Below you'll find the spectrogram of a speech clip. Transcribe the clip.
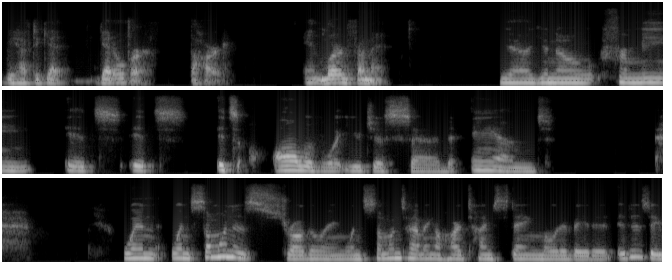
we have to get get over the hard and learn from it. Yeah you know for me it's it's it's all of what you just said. And when when someone is struggling when someone's having a hard time staying motivated it is a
